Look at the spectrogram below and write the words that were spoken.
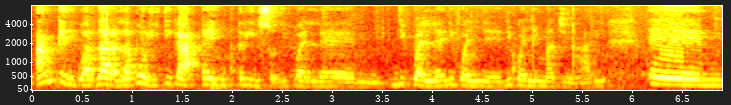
anche di guardare alla politica è intriso di, quelle, di, quelle, di, quegli, di quegli, immaginari. E,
